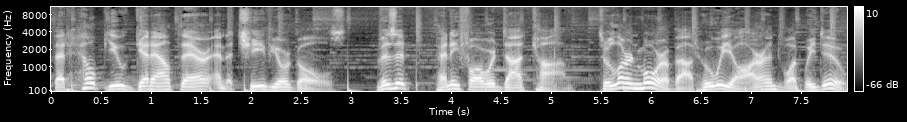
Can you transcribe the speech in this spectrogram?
that help you get out there and achieve your goals. Visit pennyforward.com to learn more about who we are and what we do.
